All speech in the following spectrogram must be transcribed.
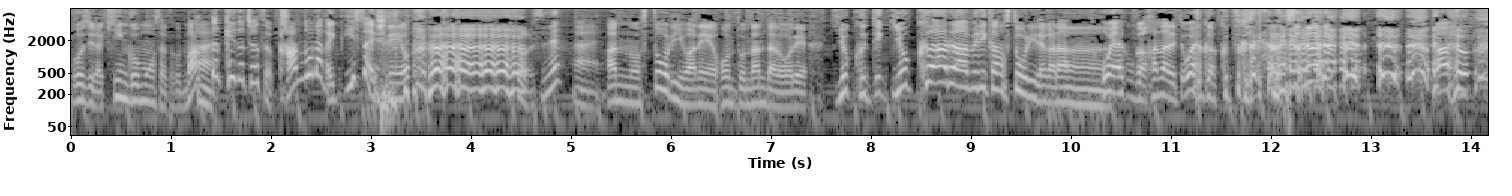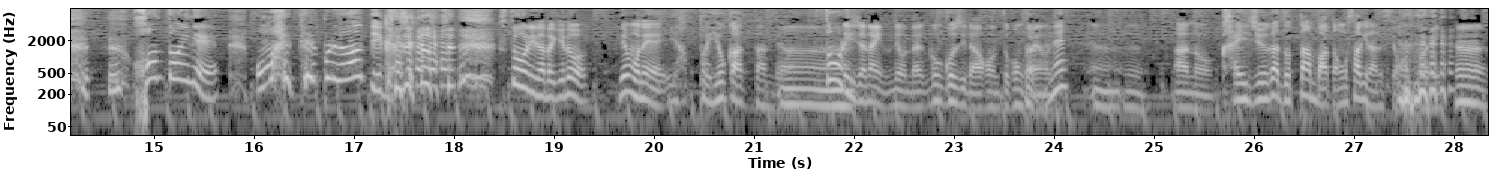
ゴジラ、キングオブモンスターとか、全く系統違うんですよ。感動なんか一切しねえよ。そうですね。はい。あの、ストーリーはね、本当なんだろうね、よくで、よくあるアメリカのストーリーだから、親子が離れて親子がくっつくだけなんですあの、本当にね、お前テンプレだなっていう感じのストーリーなんだけど、でもね、やっぱり良かったんだよ。ストーリーじゃないの。でもゴ、ゴジラは本当今回のね。うん。うん。あの、怪獣がドッタンバーと大騒ぎなんですよ、本当に。うん。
